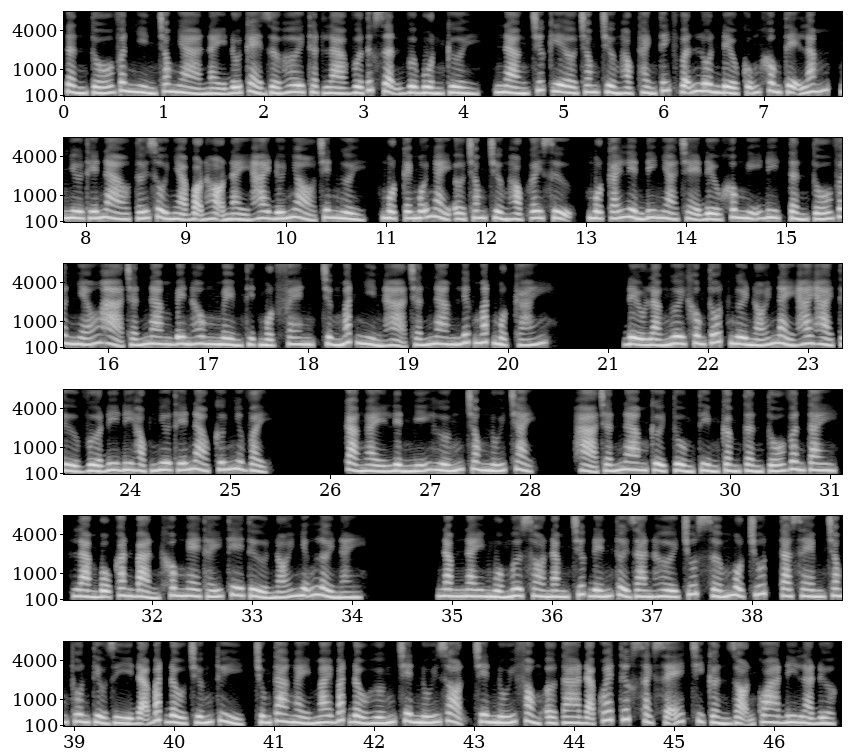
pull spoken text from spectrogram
Tần Tố Vân nhìn trong nhà này đối kẻ giờ hơi thật là vừa tức giận vừa buồn cười, nàng trước kia ở trong trường học thành tích vẫn luôn đều cũng không tệ lắm, như thế nào tới rồi nhà bọn họ này hai đứa nhỏ trên người, một cái mỗi ngày ở trong trường học gây sự, một cái liền đi nhà trẻ đều không nghĩ đi, Tần Tố Vân nhéo Hạ Trấn Nam bên hông mềm thịt một phen, chừng mắt nhìn Hạ Trấn Nam liếc mắt một cái. Đều là ngươi không tốt, ngươi nói này hai hài tử vừa đi đi học như thế nào cứ như vậy. Cả ngày liền nghĩ hướng trong núi chạy. Hạ Trấn Nam cười tùm tìm cầm Tần Tố Vân tay, làm bộ căn bản không nghe thấy thê tử nói những lời này. Năm nay mùa mưa so năm trước đến thời gian hơi chút sớm một chút, ta xem trong thôn tiểu gì đã bắt đầu trướng thủy, chúng ta ngày mai bắt đầu hướng trên núi dọn, trên núi phòng ở ta đã quét thước sạch sẽ, chỉ cần dọn qua đi là được.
